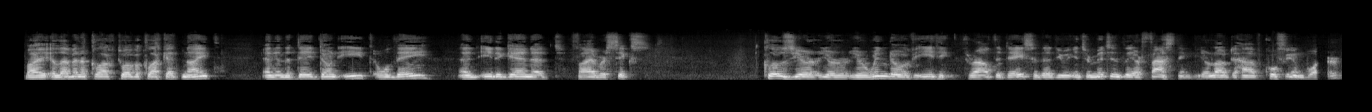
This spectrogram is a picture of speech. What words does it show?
by 11 o'clock, 12 o'clock at night and in the day don't eat all day and eat again at 5 or 6. Close your, your, your window of eating throughout the day so that you intermittently are fasting. You're allowed to have coffee and water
